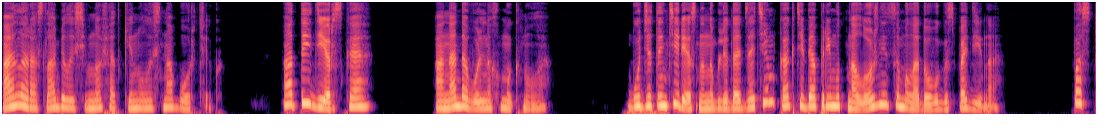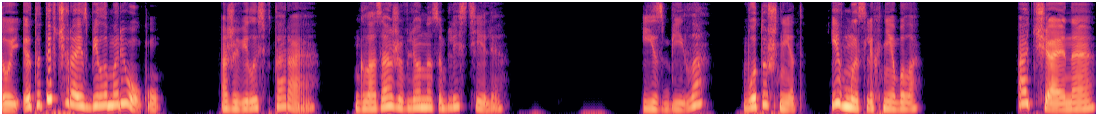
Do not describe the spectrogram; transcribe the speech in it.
Айла расслабилась и вновь откинулась на бортик. «А ты дерзкая!» Она довольно хмыкнула. «Будет интересно наблюдать за тем, как тебя примут наложницы молодого господина». «Постой, это ты вчера избила Мариоку?» Оживилась вторая. Глаза оживленно заблестели. «Избила? Вот уж нет. И в мыслях не было». «Отчаянная»,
